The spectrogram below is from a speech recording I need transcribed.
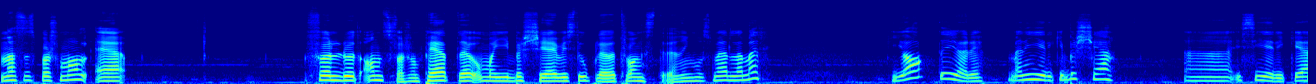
Neste spørsmål er Føler du et ansvar som PT om å gi beskjed hvis du opplever tvangstrening hos medlemmer? Ja, det gjør jeg, men jeg gir ikke beskjed. Uh, jeg sier ikke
